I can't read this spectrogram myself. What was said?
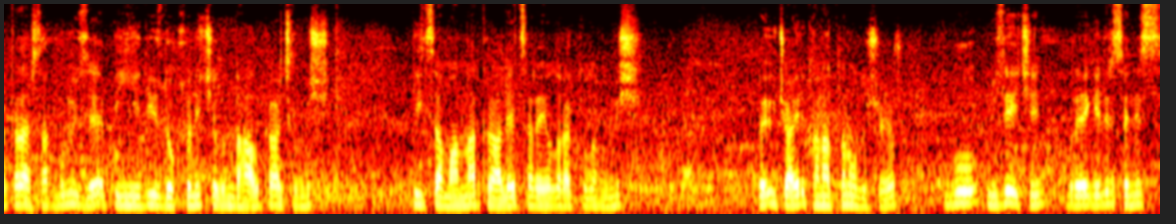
Arkadaşlar bu müze 1793 yılında halka açılmış. İlk zamanlar Kraliyet Sarayı olarak kullanılmış ve 3 ayrı kanattan oluşuyor. Bu müze için buraya gelirseniz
